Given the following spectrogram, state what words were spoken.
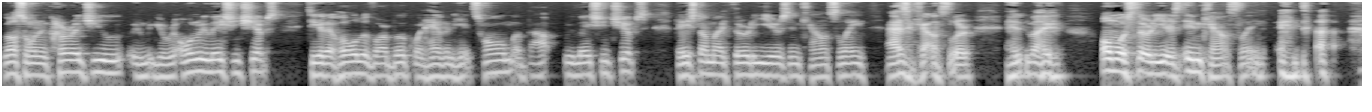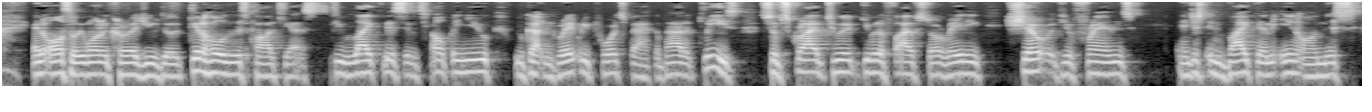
We also want to encourage you in your own relationships to get a hold of our book, When Heaven Hits Home, about relationships based on my 30 years in counseling as a counselor and my almost 30 years in counseling. And, uh, and also we want to encourage you to get a hold of this podcast. If you like this, if it's helping you, we've gotten great reports back about it. Please subscribe to it, give it a five star rating, share it with your friends, and just invite them in on this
